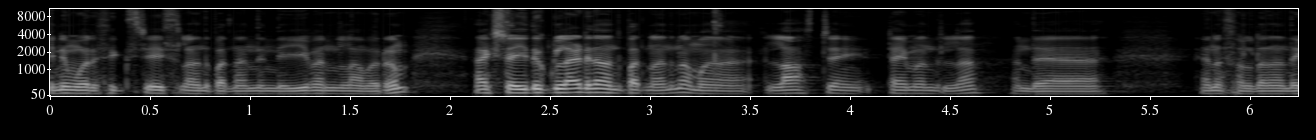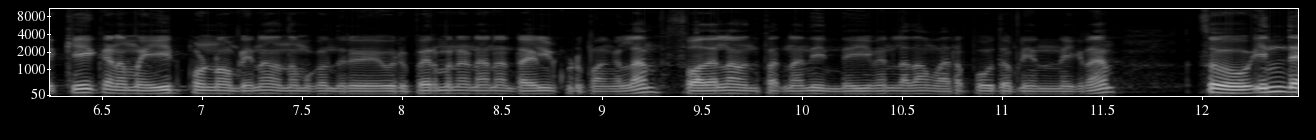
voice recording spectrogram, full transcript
இன்னும் ஒரு சிக்ஸ் டேஸில் வந்து பார்த்தீங்கன்னா இந்த ஈவெண்ட்லாம் வரும். ஆக்சுவலாக இதுக்குள்ளாடி தான் வந்து பார்த்தீங்கன்னா நம்ம லாஸ்ட் டைம் வந்து இல்லை அந்த என்ன சொல்கிறது அந்த கேக்கை நம்ம ஈட் பண்ணோம் அப்படின்னா நமக்கு வந்து ஒரு பெர்மனண்டான டைல் கொடுப்பாங்கல்ல. ஸோ அதெல்லாம் வந்து பார்த்தீங்கன்னா இந்த ஈவெண்ட்டில் தான் வரப்போகுது அப்படின்னு நினைக்கிறேன். ஸோ இந்த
